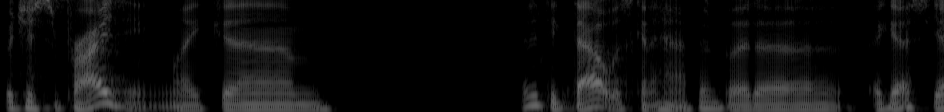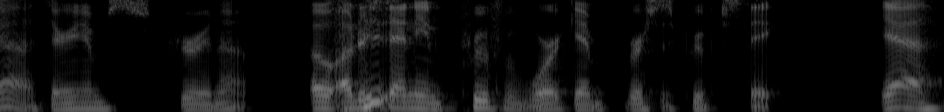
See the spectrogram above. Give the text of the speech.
which is surprising. Like, um, I didn't think that was going to happen, but uh, I guess yeah, Ethereum's screwing up. Oh, understanding proof of work and versus proof of stake. Yeah,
